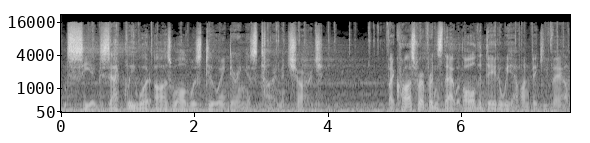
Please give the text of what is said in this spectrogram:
and see exactly what Oswald was doing during his time in charge. If I cross-reference that with all the data we have on Vicki Vale,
